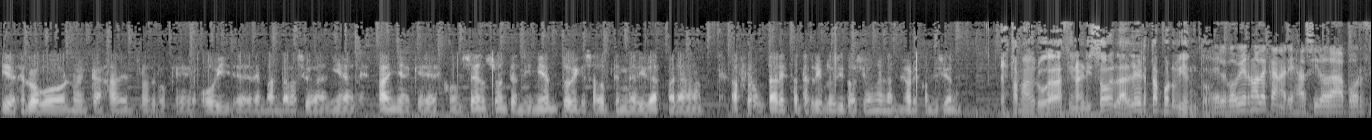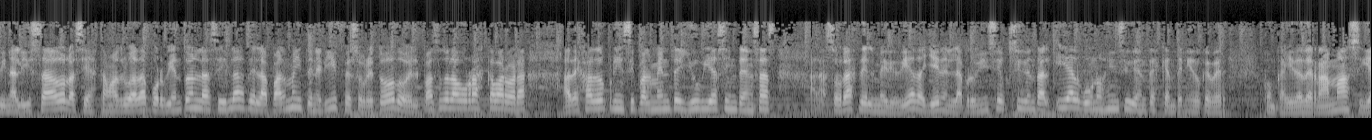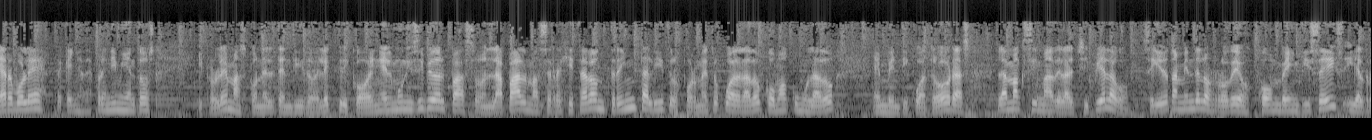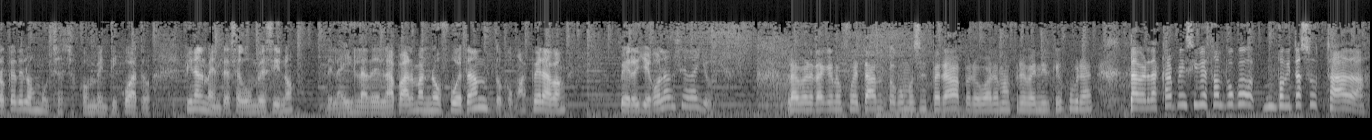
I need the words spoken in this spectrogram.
y desde luego no encaja dentro de lo que hoy eh, demanda la ciudadanía en España, que es consenso, entendimiento y que se adopten medidas para afrontar esta terrible situación en las mejores condiciones. Esta madrugada finalizó la alerta por viento. El gobierno de Canarias así lo da por finalizado, lo hacía esta madrugada por viento en las islas de La Palma y Tenerife, sobre todo el paso de la borrasca bárbara ha dejado principalmente lluvias intensas a las horas del mediodía de ayer en la provincia occidental y algunos incidentes que han tenido que ver con caída de ramas y árboles, pequeños desprendimientos y problemas con el tendido eléctrico. En el municipio del Paso, en La Palma, se registraron 30 litros por metro cuadrado como acumulado en 24 horas, la máxima del archipiélago, seguido también de los rodeos con 26 y el Roque de los Muchachos con 24. Finalmente, según vecinos de la isla de La Palma, no fue tanto como esperaban, pero llegó la ansiedad lluvia. La verdad que no fue tanto como se esperaba, pero vale más prevenir que curar. La verdad es que al principio está un poco un poquito asustada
